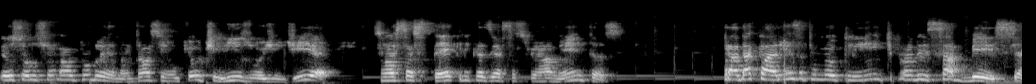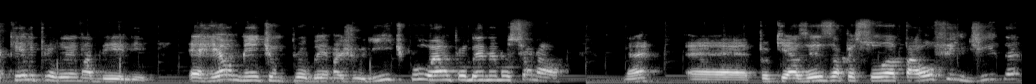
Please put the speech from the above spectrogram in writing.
eu solucionar o problema. Então, assim, o que eu utilizo hoje em dia são essas técnicas e essas ferramentas para dar clareza para o meu cliente, para ele saber se aquele problema dele é realmente um problema jurídico ou é um problema emocional, né? É, porque às vezes a pessoa está ofendida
